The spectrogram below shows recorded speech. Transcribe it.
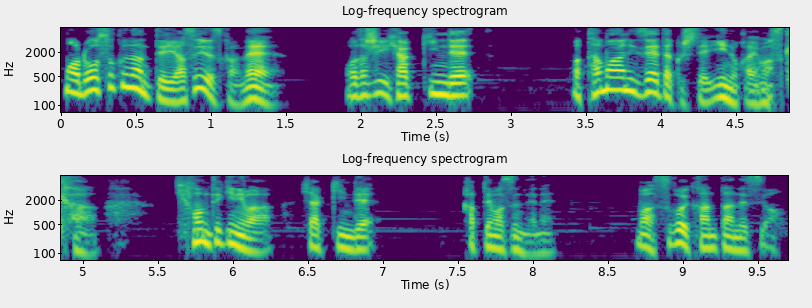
まあ、ろうそくなんて安いですからね。私、100均で、まあ、たまに贅沢していいの買いますが、基本的には100均で買ってますんでね。まあ、すごい簡単ですよ。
